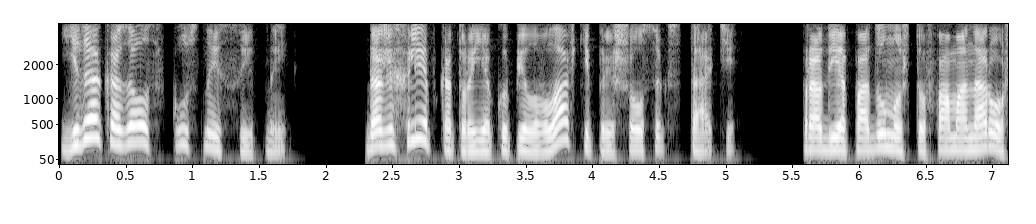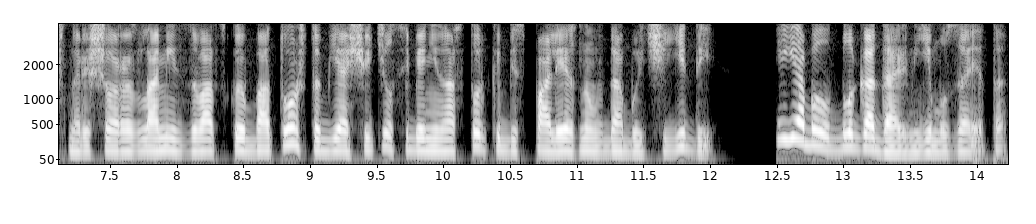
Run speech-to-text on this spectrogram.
Еда оказалась вкусной и сытной. Даже хлеб, который я купил в лавке, пришелся кстати. Правда, я подумал, что Фома нарочно решил разломить заводской батон, чтобы я ощутил себя не настолько бесполезным в добыче еды. И я был благодарен ему за это.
